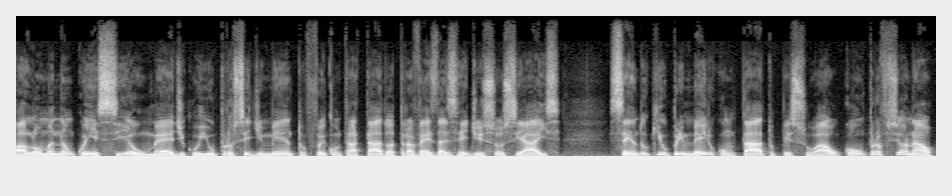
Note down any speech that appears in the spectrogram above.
Paloma não conhecia o médico e o procedimento foi contratado através das redes sociais, sendo que o primeiro contato pessoal com o profissional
